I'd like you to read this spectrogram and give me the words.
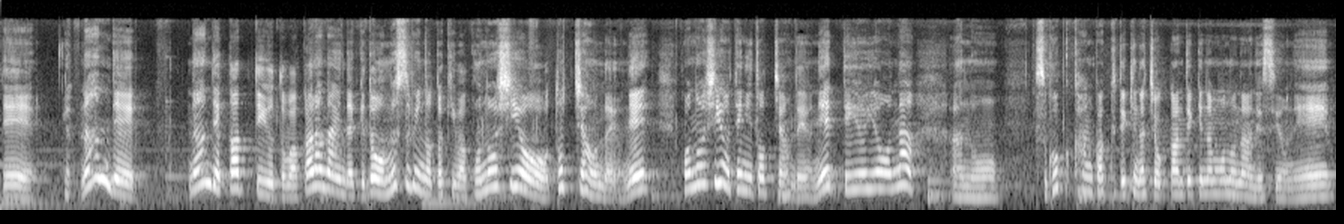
てなんでなんでかっていうとわからないんだけどおむすびの時はこの塩を取っちゃうんだよねこの塩を手に取っちゃうんだよねっていうようなあのすごく感覚的な直感的なものなんですよね。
